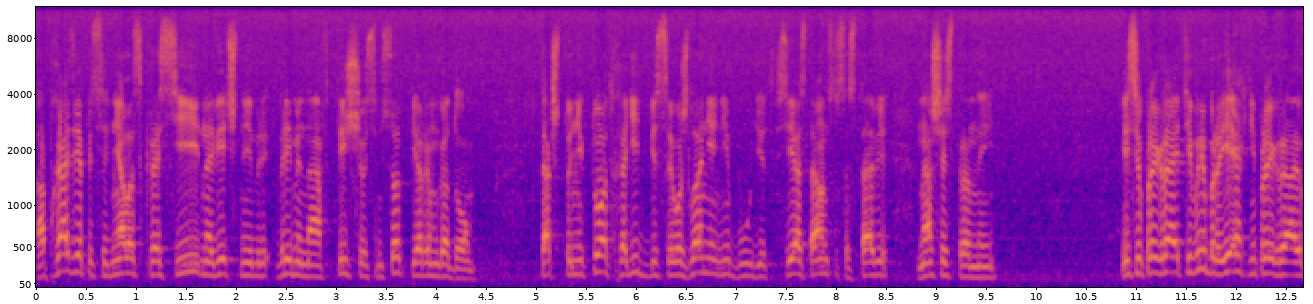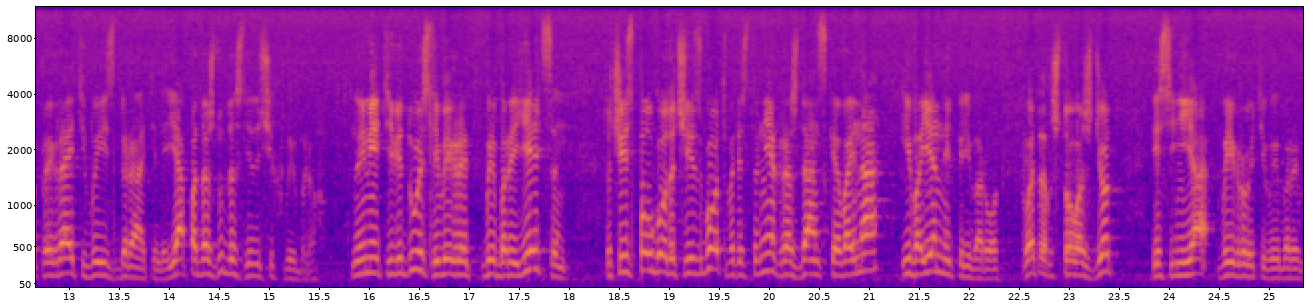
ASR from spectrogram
Абхазия присоединялась к России на вечные вре- времена в 1801 году. Так что никто отходить без своего желания не будет. Все останутся в составе нашей страны. Если вы проиграете выборы, я их не проиграю, проиграете вы, избиратели. Я подожду до следующих выборов. Но имейте в виду, если выиграет выборы Ельцин, то через полгода, через год в этой стране гражданская война и военный переворот. Вот это что вас ждет, если не я выиграю эти выборы.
